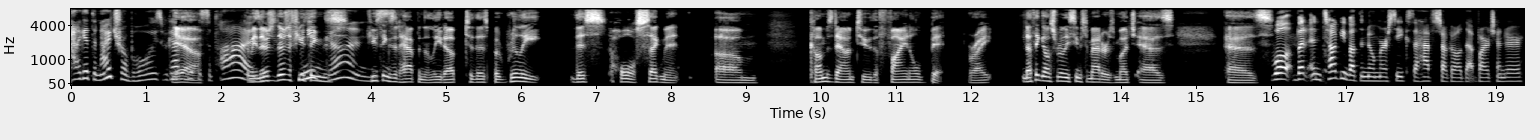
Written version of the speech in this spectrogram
Got to get the nitro, boys. We got to Yeah. get the supplies. I mean, there's there's a few things, few things that happen that lead up to this, but really, this whole segment um, comes down to the final bit, right? Nothing else really seems to matter as much as as Well, but in talking about the no mercy, because I have to talk about that bartender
